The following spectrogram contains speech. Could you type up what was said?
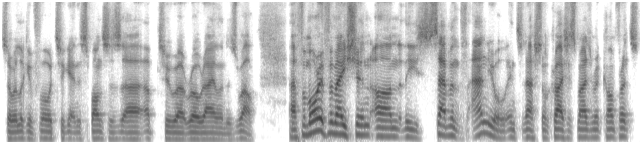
so we're looking forward to getting the sponsors uh, up to uh, Rhode Island as well. Uh, for more information on the seventh annual International Crisis Management Conference,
